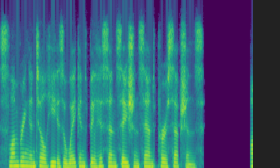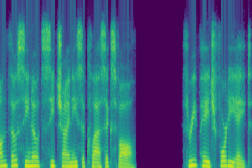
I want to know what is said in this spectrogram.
slumbering until he is awakened by his sensations and perceptions. On those notes see Chinese Classics Vol. 3 page 48.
